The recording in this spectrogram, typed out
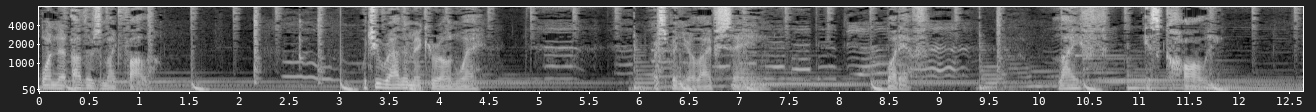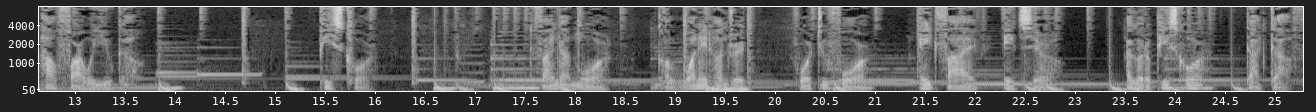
One that others might follow? Would you rather make your own way? Or spend your life saying, what if? Life is calling. How far will you go? Peace Corps. To find out more, call 1-800-424-8580 or go to peacecorps.gov.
